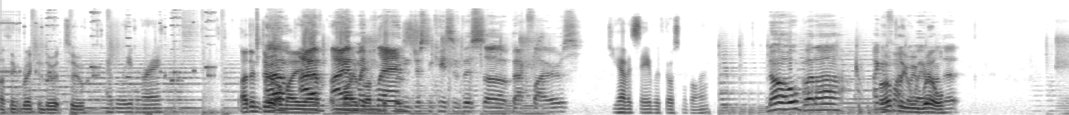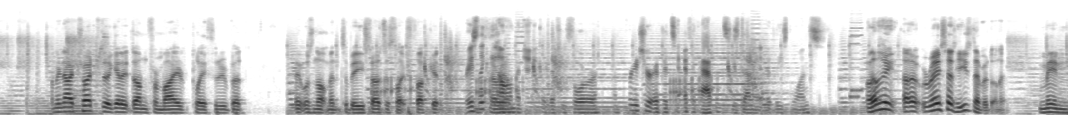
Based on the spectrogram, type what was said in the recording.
I think Ray can do it too. I believe in Ray. I didn't do it I on my. Uh, I have, on I have my run plan because- just in case if this uh, backfires. Do you have it saved with Ghost McGorn? No, but uh, I can Well, find a hopefully we way will. around it. I mean, I tried to get it done for my playthrough, but it was not meant to be. So I was just like, "Fuck it." Ray's like the Oh. almanac of the before. I'm pretty sure if it's if it happens, he's done it at least once. I don't think uh, Ray said he's never done it. I mean,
